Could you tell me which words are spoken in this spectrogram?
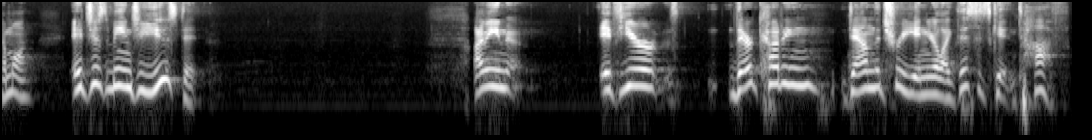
Come on. It just means you used it. I mean, if you're, they're cutting down the tree and you're like, this is getting tough.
